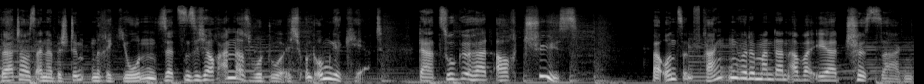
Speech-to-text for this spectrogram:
Wörter aus einer bestimmten Region setzen sich auch anderswo durch und umgekehrt. Dazu gehört auch Tschüss. Bei uns in Franken würde man dann aber eher Tschüss sagen.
